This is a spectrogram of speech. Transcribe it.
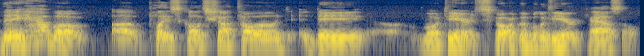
they have a, a, place called Chateau de Motiers or the Motier Castle,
